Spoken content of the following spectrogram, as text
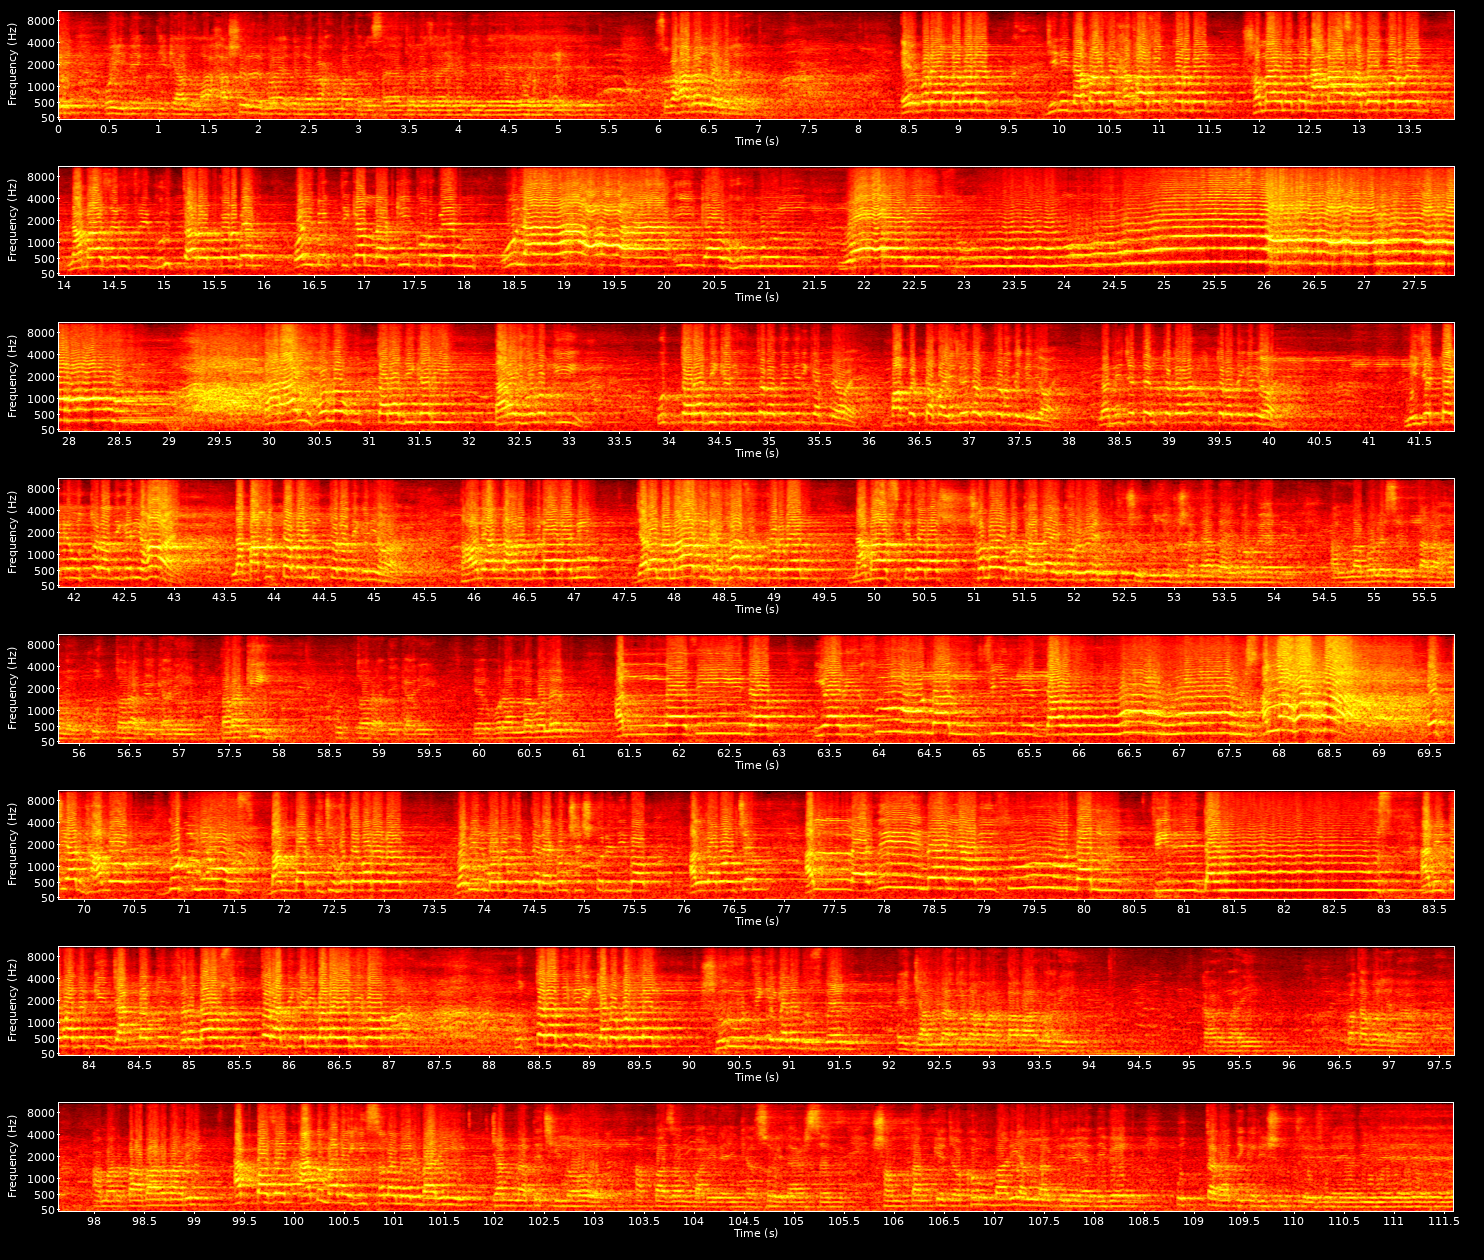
ওই ব্যক্তিকে আল্লাহ হাসরের ময়দানে রহমতের ছায়া জায়গা দিবে। সুবহানাল্লাহ বলেন এরপরে আল্লাহ বলেন, যিনি নামাজের হেফাজত করবেন, সময় মতো নামাজ আদায় করবেন, নামাজের উপরে গুরুত্ব আরোপ করবেন, ওই ব্যক্তিকে আল্লাহ কি করবেন? উলাইকা হুমুল ওয়ারিসুন উত্তরাধিকারী, তারাই হলো কি? উত্তরাধিকারী উত্তরাধিকারী কেমনে হয়? বাপেরটা পাইলে না উত্তরাধিকারী হয়? না নিজেরটা উত্তরাধিকারী হয়? নিজেরটাই কেউ উত্তরাধিকারী হয়? না বাপেরটা পাইলে উত্তরাধিকারী হয়? তাহলে আল্লাহ রব্বুল আলমিন যারা নামাজের হেফাজত করবেন, নামাজকে যারা সময় মতো আদায় করবেন, খুশু খুজুর সাথে আদায় করবেন, আল্লাহ বলেছেন তারা হলো উত্তরাধিকারী। তারা কি? উত্তরাধিকারী। এরপর আল্লাহ বলেন ইয়ারিসুনাল ফিরদাউস আল্লাহু আকবার! এর চেয়ে আর ভালো গুড নিউজ বান্দার কিছু হতে পারে না। গভীর মনোযোগ দেন এখন শেষ করে দিব আল্লাহ বলছেন আমি তোমাদেরকে জান্নাতুল ফেরদাউসের উত্তরাধিকারী বানাইয়া দিব। উত্তরাধিকারী কেন বললেন? শুরুর দিকে গেলে বুঝবেন এই জান্নাত হলো আমার বাবার বাড়ি। কার বাড়ি? কথা বলে না। আমার বাবার বাড়ি আব্বাজান আদম আলাইহিস সালামের বাড়ি জান্নাতে ছিল। আব্বাজান বাড়ির এইখা চলে আসছেন। সন্তানকে যখন বাড়ি আল্লাহ ফিরাইয়া দিবেন, উত্তরাধিকারী সূত্রে ফিরাইয়া দিবেন।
